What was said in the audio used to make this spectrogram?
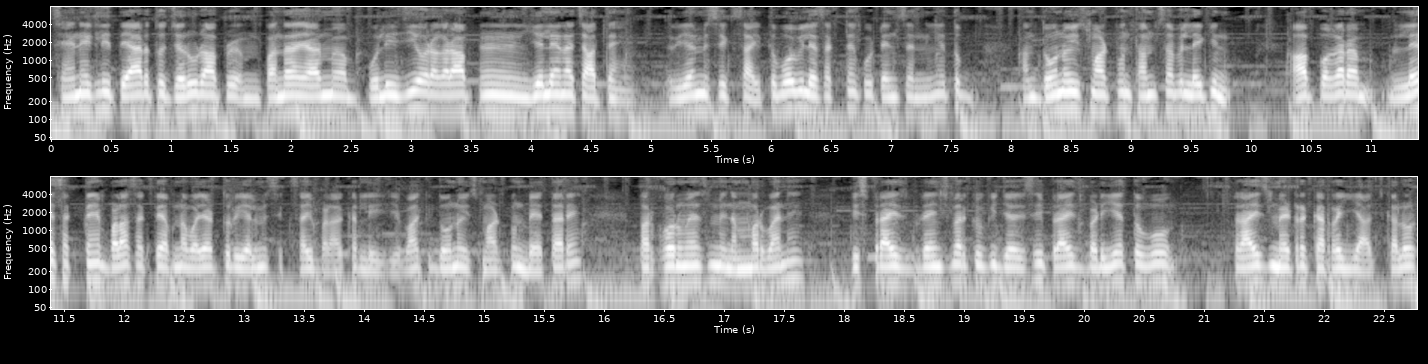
सहने के लिए तैयार है तो ज़रूर आप पंद्रह हज़ार में आप बोलीजिए। और अगर आप ये लेना चाहते हैं रियल मी सिक्स आई तो वो भी ले सकते हैं, कोई टेंशन नहीं है। तो हम दोनों ही स्मार्टफ़ोन थम्सअप है, लेकिन आप अगर ले सकते हैं, बढ़ा सकते हैं अपना बजट तो रियल मी सिक्स आई बढ़ा कर लीजिए। बाकी दोनों स्मार्टफ़ोन बेहतर हैं परफॉर्मेंस में नंबर वन है। इस प्राइस रेंज पर, क्योंकि जैसे ही प्राइस बढ़ी है तो वो प्राइस मैटर कर रही है आजकल, और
